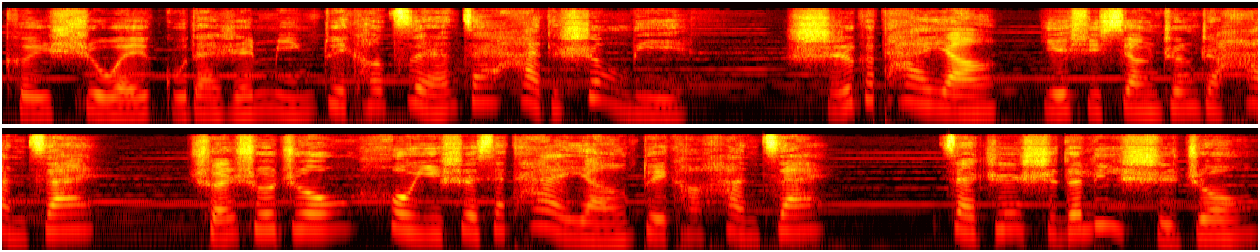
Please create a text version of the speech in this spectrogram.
可以视为古代人民对抗自然灾害的胜利。十个太阳也许象征着旱灾。传说中，后羿射下太阳对抗旱灾；在真实的历史中，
